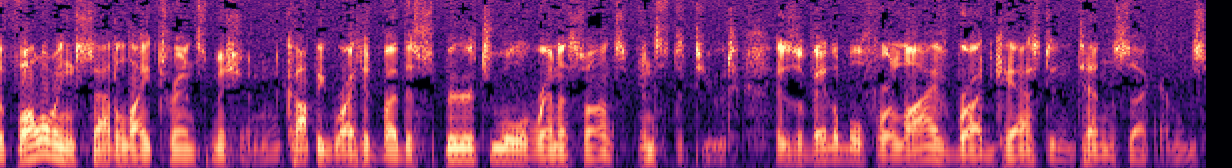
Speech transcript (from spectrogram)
The following satellite transmission, copyrighted by the Spiritual Renaissance Institute, is available for live broadcast in 10 seconds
